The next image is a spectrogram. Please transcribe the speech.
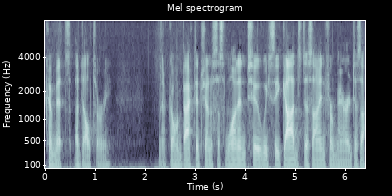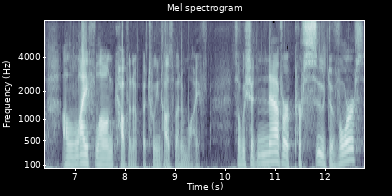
commits adultery. Now, going back to Genesis 1 and 2, we see God's design for marriage as a, a lifelong covenant between husband and wife. So we should never pursue divorce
